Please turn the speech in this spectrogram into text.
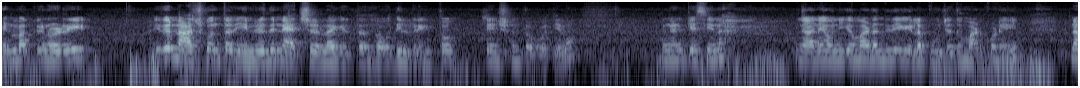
ಹೆಣ್ಮಕ್ಳಿಗೆ ನೋಡ್ರಿ ಇದು ನಾಚ್ಕೊಂತದ್ದು ಏನಿರೋದು ನ್ಯಾಚುರಲ್ ಆಗಿರ್ತದೆ, ಹೌದಿಲ್ರಿ? ತೊ ಟೆನ್ಷನ್ ತೊಗೋತಿಲ್ಲ ಹಂಗನ್ ಕೇಸಿನ ನಾನೇ ಅವನಿಗೆ ಮಾಡಂದಿದ್ದೆ ಎಲ್ಲ ಪೂಜೆದು ಮಾಡ್ಕೊಂಡೀನಿ. ನಾ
